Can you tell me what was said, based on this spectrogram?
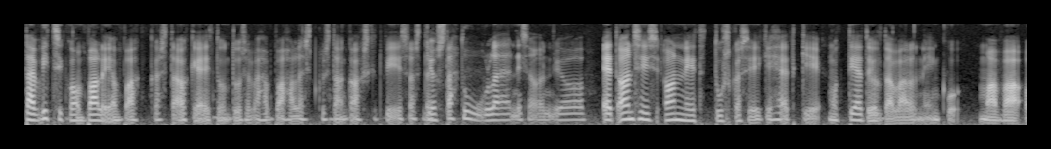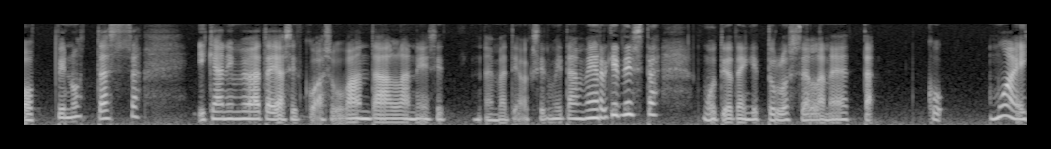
tai vitsi kun on paljon pakkasta, okei, tuntuu se vähän pahalle, sit, kun sitä on 25 astetta. Jos tuulee, niin se on joo. Et on siis on niitä tuskasiakin hetkiä, mutta tietyllä tavalla niin kuin, mä oon vaan oppinut tässä ikäni myötä ja sitten kun asuu Vantaalla, niin sit, en mä tiedä, onko sillä mitään merkitystä, mutta jotenkin tullut sellainen, että kun mua ei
